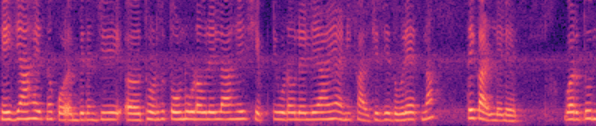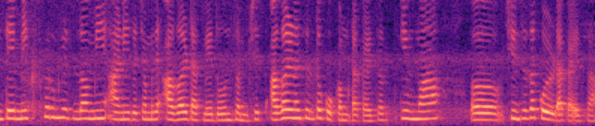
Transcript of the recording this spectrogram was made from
हे जे आहेत ना कोळंबी त्यांची थोडंसं तोंड उडवलेलं आहे शेपटी उडवलेली आहे आणि खालचे जे दोरे आहेत ना ते काढलेले आहेत. वरतून ते मिक्स करून घेतलं मी आणि त्याच्यामध्ये आगळ टाकले दोन चमचे. आगळ नसेल तर कोकम टाकायचं किंवा चिंचेचा कोळ टाकायचा.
